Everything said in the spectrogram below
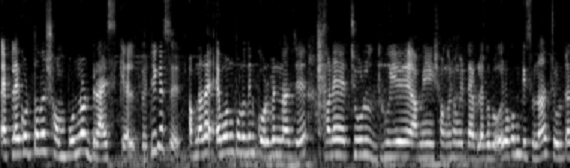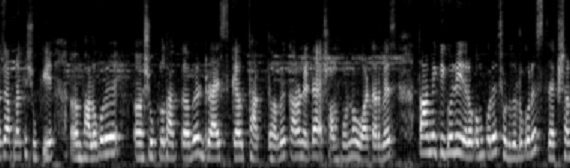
অ্যাপ্লাই করতে হবে সম্পূর্ণ ড্রাই স্ক্যাল্পে ঠিক আছে? আপনারা এমন কোনো দিন করবেন না যে মানে চুল ধুয়ে আমি সঙ্গে সঙ্গে এটা অ্যাপ্লাই করব, ওরকম কিছু না। চুলটাকে আপনাকে শুকিয়ে ভালো করে শুকনো থাকতে হবে ড্রাই স্ক্যাল্প থাকতে হবে, কারণ এটা সম্পূর্ণ ওয়াটার বেস তো আমি কি করি, এরকম করে ছোটো ছোটো করে সেকশন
